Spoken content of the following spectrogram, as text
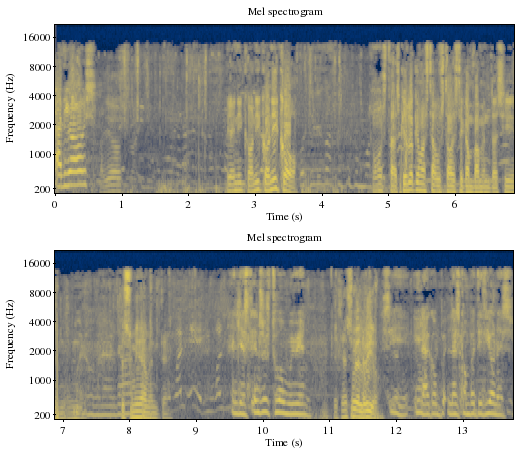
Adiós. Adiós. Mira, Nico, Nico, Nico. ¿Cómo estás? ¿Qué es lo que más te ha gustado de este campamento, así, resumidamente? El descenso estuvo muy bien. El censo del río. Sí, y la las competiciones.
